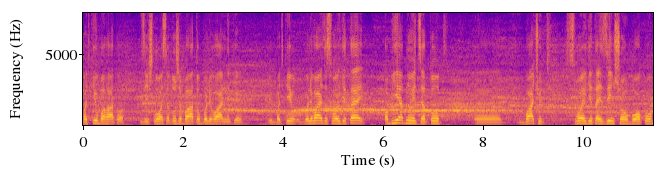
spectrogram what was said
батьків багато зійшлося, дуже багато вболівальників. І батьків вболівають за своїх дітей, об'єднуються тут, е, бачать своїх дітей з іншого боку,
